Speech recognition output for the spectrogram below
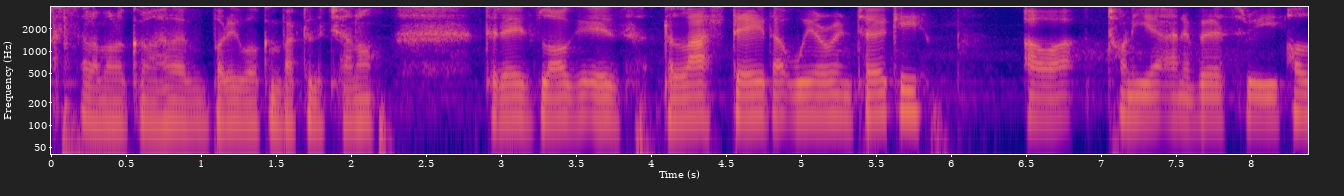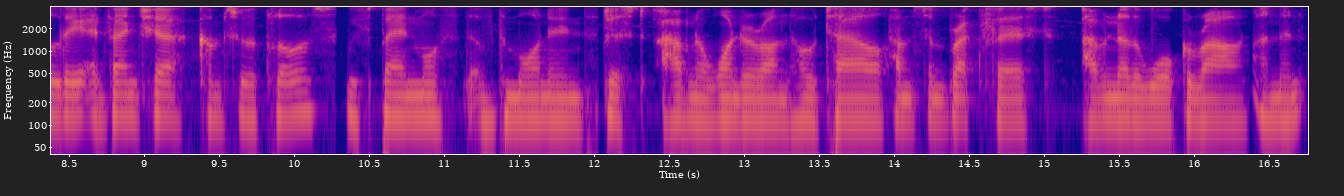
Assalamu alaikum, hello everybody, welcome back to the channel. Today's vlog is the last day that we are in Turkey. Our 20 year anniversary holiday adventure comes to a close. We spend most of the morning just having a wander around the hotel, having some breakfast, have another walk around, and then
